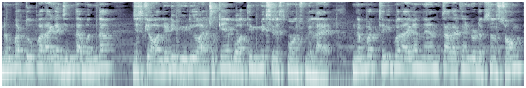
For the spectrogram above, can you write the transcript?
नंबर दो पर आएगा ज़िंदा बंदा, जिसके ऑलरेडी वीडियो आ चुके हैं, बहुत ही मिक्स रिस्पॉन्स मिला है। नंबर थ्री पर आएगा नयन तारा का इंट्रोडक्शन सॉन्ग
